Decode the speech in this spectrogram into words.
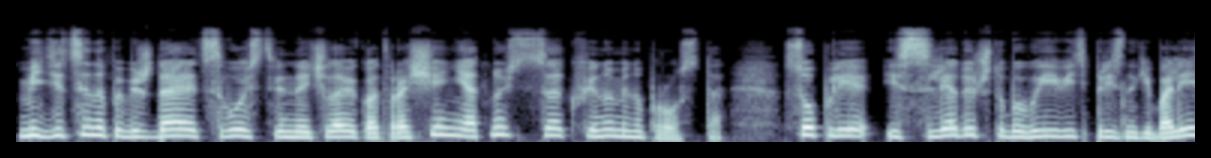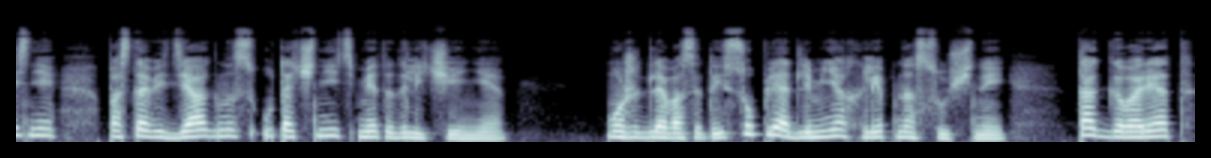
медицина побеждает свойственное человеку отвращение и относится к феномену просто. Сопли исследуют, чтобы выявить признаки болезни, поставить диагноз, уточнить методы лечения. Может, для вас это и сопли, а для меня хлеб насущный. Так говорят,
